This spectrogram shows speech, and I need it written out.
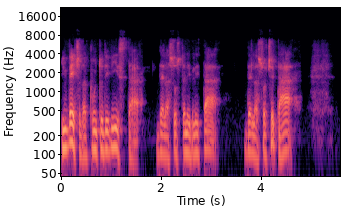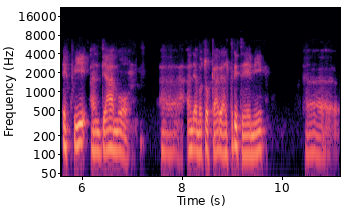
Invece dal punto di vista della sostenibilità della società e qui andiamo, eh, andiamo a toccare altri temi eh,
